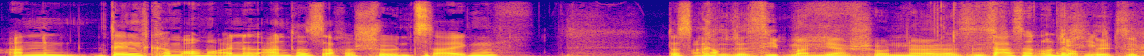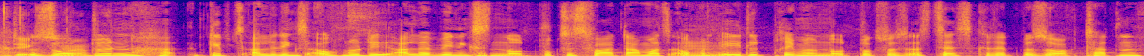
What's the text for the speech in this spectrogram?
An dem Dell kann man auch noch eine andere Sache schön zeigen. Das also das sieht man ja schon, ne? Das ist, da ist ein Unterschied. doppelt so dick. ne? dünn gibt es allerdings auch nur die allerwenigsten Notebooks. Das war damals auch ein Edel Premium Notebook, was wir als Testgerät besorgt hatten.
